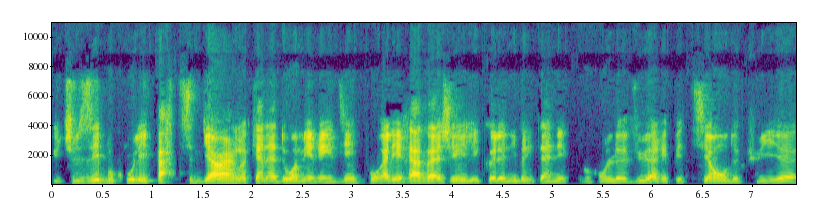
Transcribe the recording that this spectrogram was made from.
utiliser beaucoup les partis de guerre canado-amérindiens pour aller ravager les colonies britanniques. Donc, on l'a vu à répétition depuis, euh,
